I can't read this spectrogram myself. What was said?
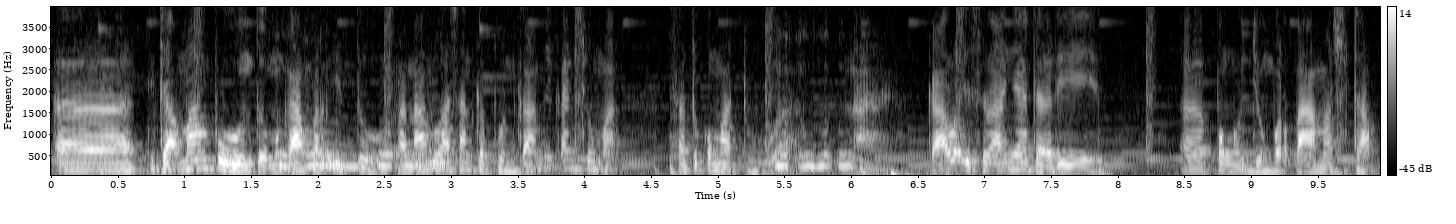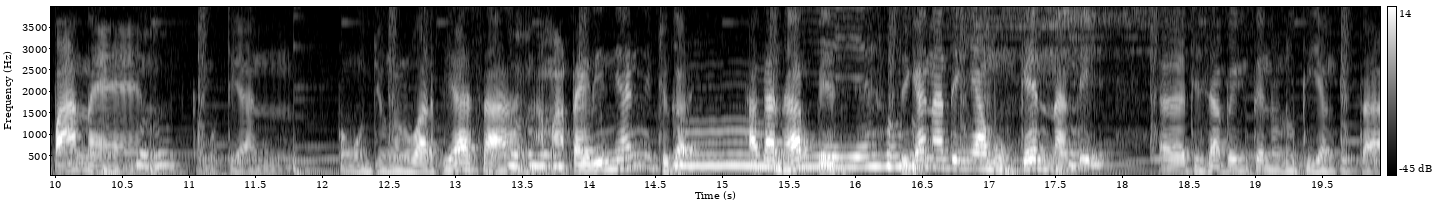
uh, tidak mampu untuk mengcover itu. Karena luasan kebun kami kan cuma 1,2 nah kalau istilahnya dari uh, pengunjung pertama sudah panen kemudian pengunjung luar biasa nah materinya juga akan habis iya, iya. sehingga nantinya mungkin nanti eh, di samping teknologi yang kita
